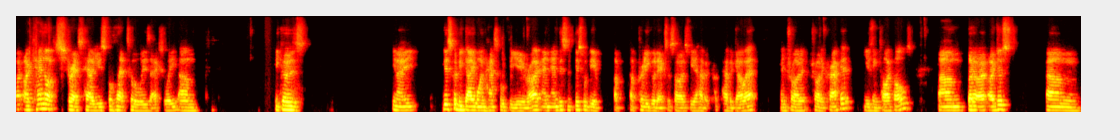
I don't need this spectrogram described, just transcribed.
I I cannot stress how useful that tool is actually. Um, because you know, this could be day one Haskell for you, right? And and this is this would be a, a, a pretty good exercise for you to have a have a go at and try to try to crack it using type holes. Um, but I, I just um,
